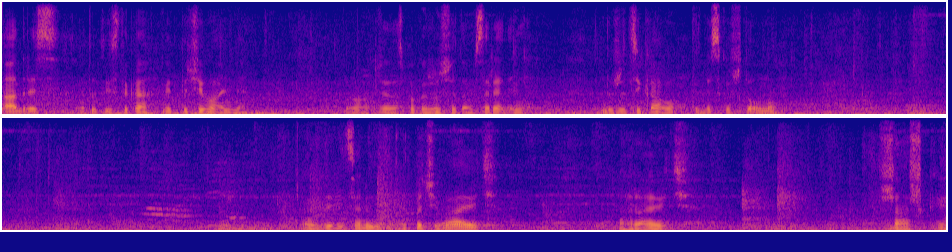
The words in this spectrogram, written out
адрес, а тут є така відпочивальня. О, зараз покажу, що там всередині. Дуже цікаво та безкоштовно. Ось дивіться, люди тут відпочивають, грають в шашки,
